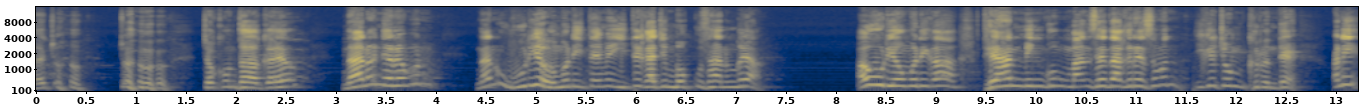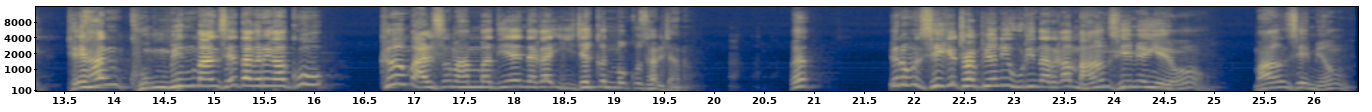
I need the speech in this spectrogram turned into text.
아, 좀, 좀, 조금 더 할까요? 나는 여러분 나는 우리 어머니 때문에 이때까지 먹고 사는 거야. 아 우리 어머니가 대한민국 만세다 그랬으면 이게 좀 그런데 아니 대한국민 만세다 그래갖고 그 말씀 한마디에 내가 이제껏 먹고 살잖아. 예? 여러분 세계 챔피언이 우리나라가 43명이에요. 43명.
